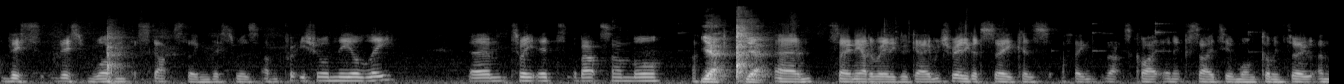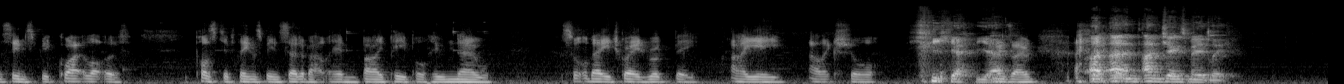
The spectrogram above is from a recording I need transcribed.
This this wasn't a stats thing. This was I'm pretty sure Neil Lee um, tweeted about Sam Moore. Yeah yeah um, saying he had a really good game, which is really good to see because I think that's quite an exciting one coming through, and there seems to be quite a lot of positive things being said about him by people who know sort of age grade rugby, i.e., Alex Shaw yeah on yeah his own. and, and, and James Madeley,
